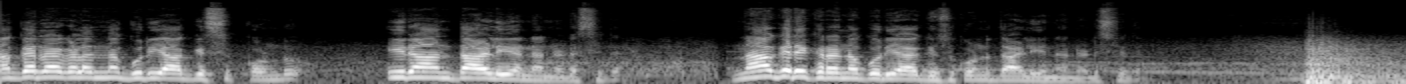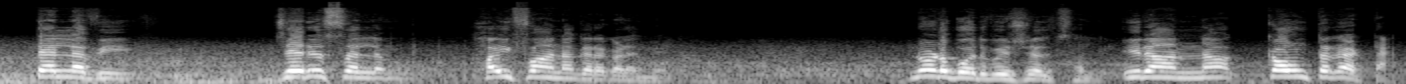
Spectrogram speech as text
ನಗರಗಳನ್ನು ಗುರಿಯಾಗಿಸಿಕೊಂಡು ಇರಾನ್ ದಾಳಿಯನ್ನು ನಡೆಸಿದೆ. ನಾಗರಿಕರನ್ನು ಗುರಿಯಾಗಿಸಿಕೊಂಡು ದಾಳಿಯನ್ನು ನಡೆಸಿದೆ. ಟೆಲ್ಲವಿ ಜೆರುಸಲಂ, ಹೈಫಾ ನಗರಗಳ ಮೇಲೆ. ನೋಡ್ಬೋದು ವಿಶ್ವಲ್ಸಲ್ಲಿ ಇರಾನ್ನ counter attack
